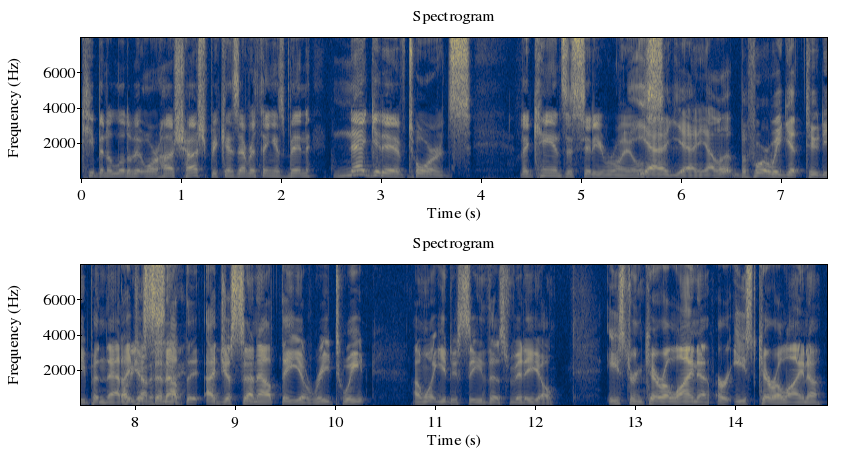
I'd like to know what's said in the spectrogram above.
keeping a little bit more hush hush because everything has been negative towards the Kansas City Royals. Yeah, yeah, yeah. Before we get too deep in that, What I just sent out the I just sent out the uh, retweet. I want you to see this video. Eastern Carolina or East Carolina,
